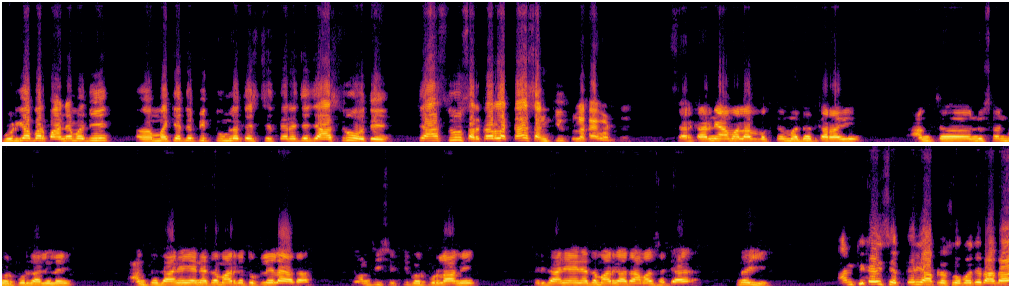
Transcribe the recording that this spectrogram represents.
गुडघ्याभर पाण्यामध्ये मक्याचं पीक तुंबलं ते शेतकऱ्याचे जे अश्रू होते ते अश्रू सरकारला काय सांगतील? तुला काय वाटतं? सरकारने आम्हाला फक्त मदत करावी. आमचं नुकसान भरपूर झालेलं आहे. आमचं जाण्या येण्याचा मार्ग तुटलेला आहे आता. आमची शेती भरपूर लांब आहे. तरी जाण्या येण्याचा मार्ग आता आम्हाला सध्या नाही आणखी काही शेतकरी आपल्यासोबत दादा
